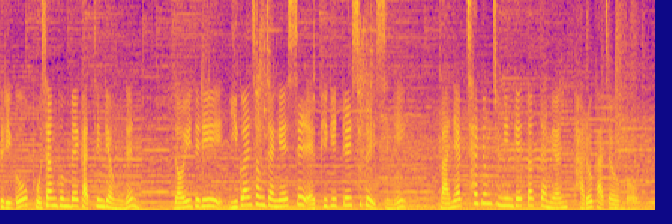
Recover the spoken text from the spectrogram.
그리고 보상 분배 같은 경우는 너희들이 이관 성장에 쓸 에픽이 뜰 수도 있으니 만약 착용 중인 게 떴다면 바로 가져오고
